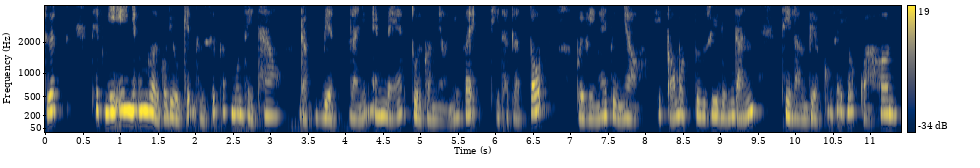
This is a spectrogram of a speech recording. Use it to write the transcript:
tuyết, thiết nghĩ những người có điều kiện thử sức các môn thể thao, đặc biệt là những em bé tuổi còn nhỏ như vậy thì thật là tốt, bởi vì ngay từ nhỏ khi có một tư duy đúng đắn thì làm việc cũng sẽ hiệu quả hơn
